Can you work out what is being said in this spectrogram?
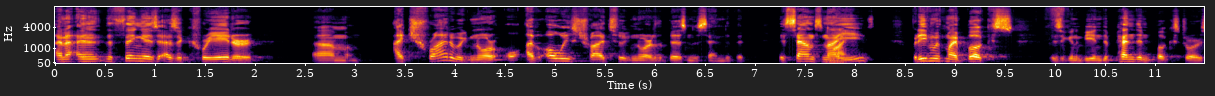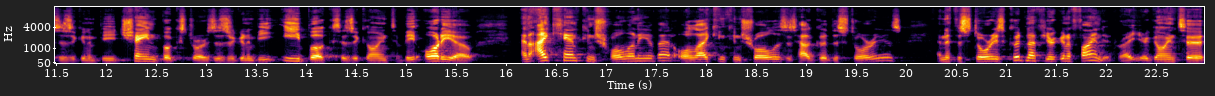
and, and the thing is, as a creator, um, I try to ignore. I've always tried to ignore the business end of it. It sounds naive, right. but even with my books, is it going to be independent bookstores? Is it going to be chain bookstores? Is it going to be e-books? Is it going to be audio? And I can't control any of that. All I can control is, is how good the story is. And if the story is good enough, you're going to find it, right? You're going to,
